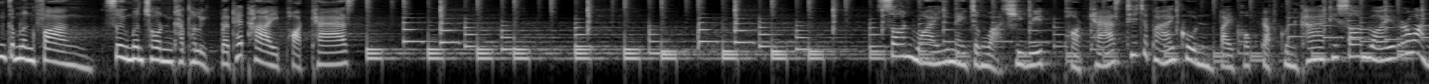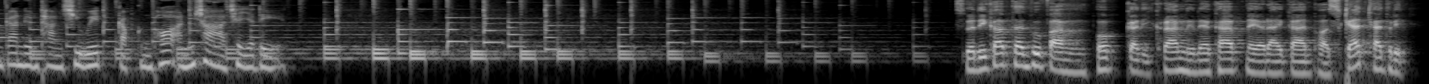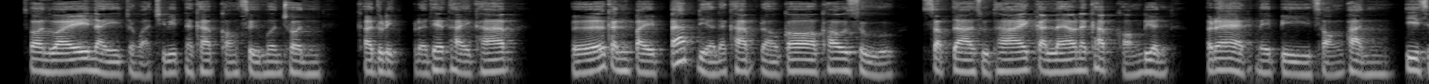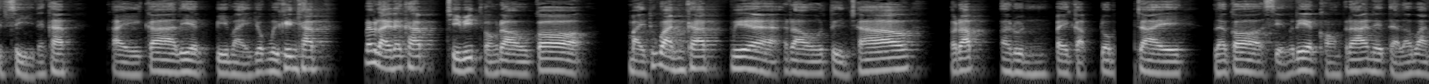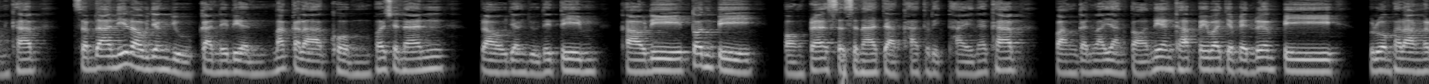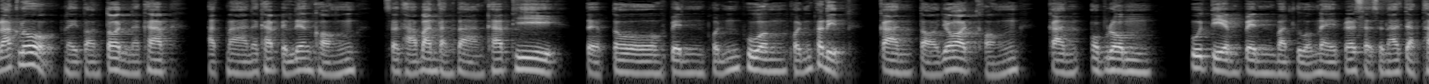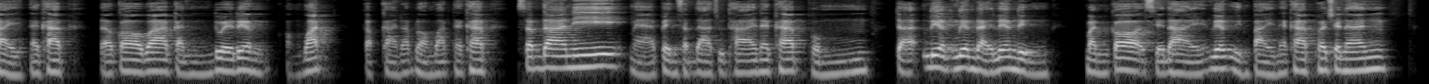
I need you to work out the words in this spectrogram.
คุณกำลังฟัง สื่อมวลชนคาทอลิกประเทศไทยพอดแคสต์ซ่อนไว้ในจังหวะชีวิตพอดแคสต์ที่จะพาให้คุณไปพบกับคุณค่าที่ซ่อนไว้ระหว่างการเดินทางชีวิตกับคุณพ่ออนุชาชัยเดชสวัสดีครับท่านผู้ฟังพบกันอีกครั้งหนึ่งนะครับ ในรายการพอดแคสต์คาทอลิก ซ่อนไว้ในจังหวะชีวิตนะครับ ของสื่อมวลชนคาทอลิกประเทศไทยครับเผลอกันไปแป๊บเดียวนะครับ เราก็เข้าสู่สัปดาห์สุดท้ายกันแล้วนะครับ ของเดือนแรกในปี 2024 นะครับ ใครกล้าเรียกปีใหม่ยกมือขึ้นครับ ไม่เป็นไรนะครับ ชีวิตของเราก็ใหม่ทุกวันครับ เมื่อเราตื่นเช้า รับอรุณไปกับลมใจ แล้วก็เสียงเรียกของพระในแต่ละวันครับ สัปดาห์นี้เรายังอยู่กันในเดือนมกราคม เพราะฉะนั้นเรายังอยู่ในธีมข่าวดีต้นปีของพระศาสนาจากคาทอลิกไทยนะครับ ฟังกันมาอย่างต่อเนื่องครับ ไม่ว่าจะเป็นเรื่องปี รวมพลังรักโลกในตอนต้นนะครับถัดมานะครับเป็นเรื่องของสถาบันต่างๆครับที่เติบโตเป็นผลพวงผลผลิตการต่อยอดของการอบรมผู้เตรียมเป็นบัตรหลวงในพระศาสนาจากไทยนะครับ แล้วก็ว่ากันด้วยเรื่องของวัดกับการรับรองวัดนะครับ สัปดาห์นี้แหมเป็นสัปดาห์สุดท้ายนะครับ ผมจะเลือกเรื่องใดเรื่องหนึ่ง มันก็เสียดายเรื่องอื่นไปนะครับ เพราะฉะนั้น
